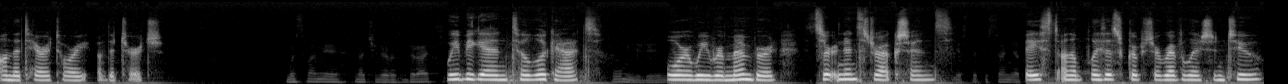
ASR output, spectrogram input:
on the territory of the church. We began to look at, or we remembered, certain instructions based on the place of Scripture, Revelation 2,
